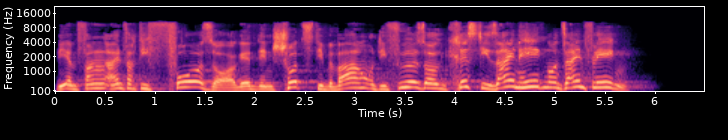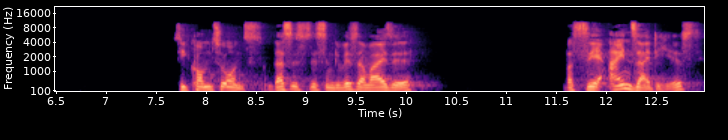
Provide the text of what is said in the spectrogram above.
Wir empfangen einfach die Vorsorge, den Schutz, die Bewahrung und die Fürsorge Christi, sein Hegen und sein Pflegen. Sie kommen zu uns. Und das ist es in gewisser Weise, was sehr einseitig ist.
